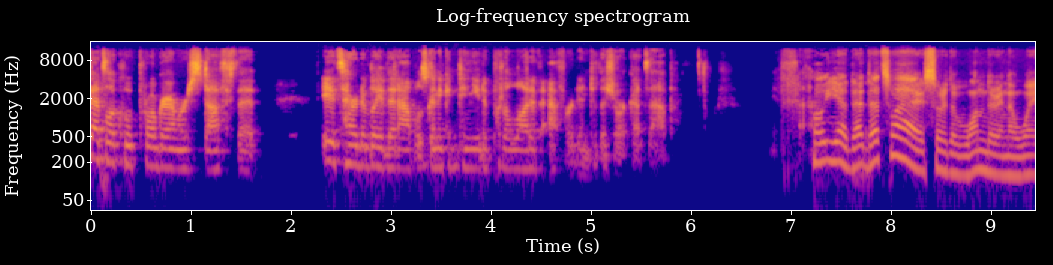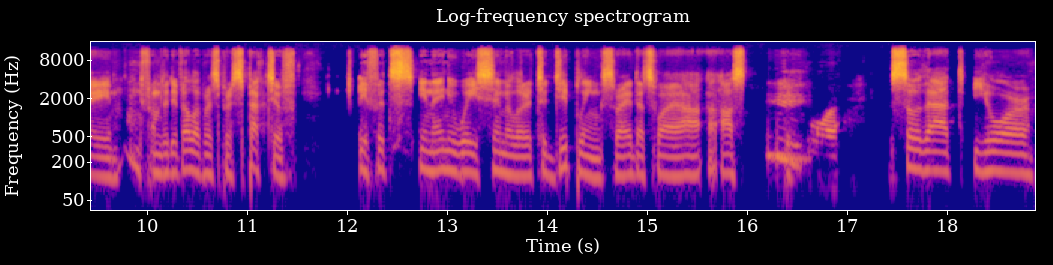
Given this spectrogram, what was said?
that's all cool programmer stuff that it's hard to believe that Apple's going to continue to put a lot of effort into the shortcuts app. Uh, Well, yeah, that, that's why I sort of wonder in a way, from the developer's perspective, if it's in any way similar to deep links, right? That's why I asked mhm. before, so that your,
